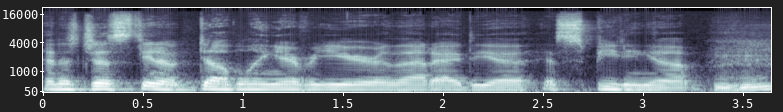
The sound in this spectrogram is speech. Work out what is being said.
and it's just you know doubling every year. That idea is speeding up, Mm-hmm.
